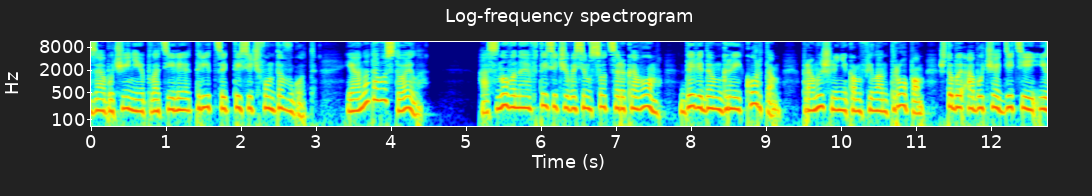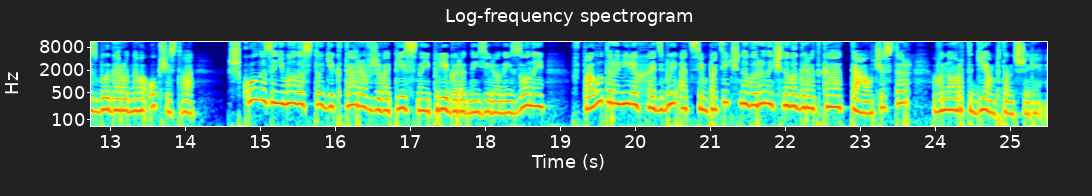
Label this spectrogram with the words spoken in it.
За обучение платили 30 тысяч фунтов в год, и оно того стоило. Основанное в 1840-м Дэвидом Грейкортом, промышленником-филантропом, чтобы обучать детей из благородного общества – Школа занимала 100 гектаров живописной пригородной зеленой зоны в полутора милях ходьбы от симпатичного рыночного городка Таучестер в Норт-Гемптоншире.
